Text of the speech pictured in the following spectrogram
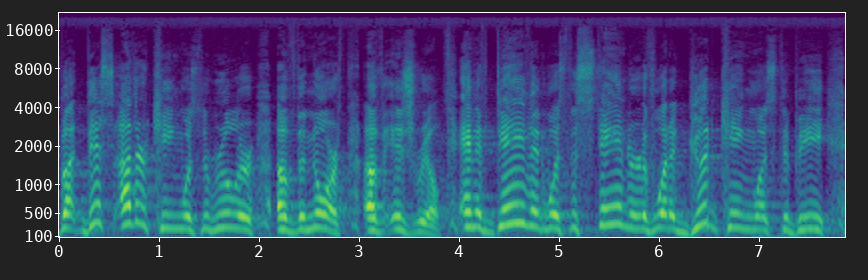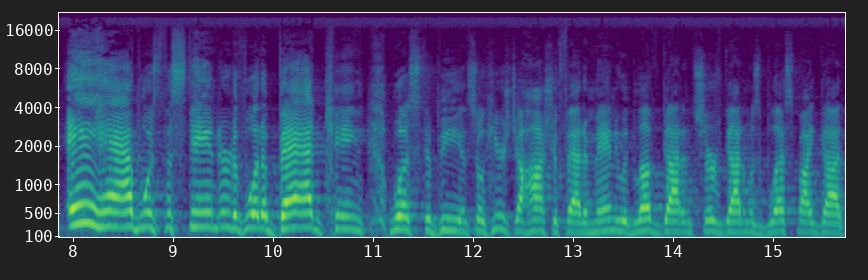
but this other king was the ruler of the north of Israel. And if David was the standard of what a good king king was to be. Ahab was the standard of what a bad king was to be. And so here's Jehoshaphat, a man who had loved God and served God and was blessed by God,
